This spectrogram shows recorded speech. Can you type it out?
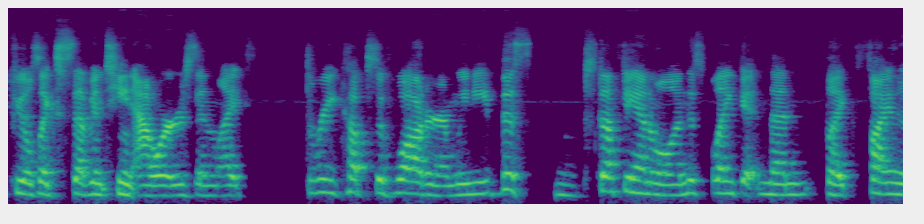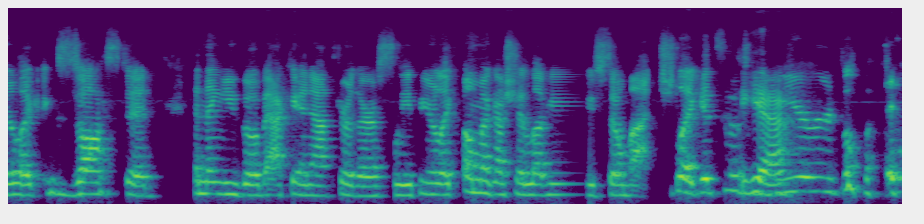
feels like 17 hours and like three cups of water and we need this stuffed animal and this blanket and then like finally like exhausted and then you go back in after they're asleep and you're like oh my gosh i love you so much. Like it's this yeah. weird like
